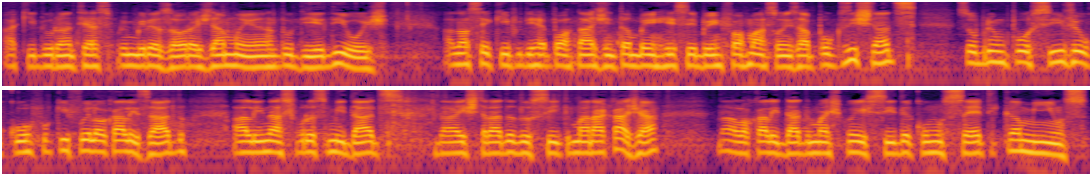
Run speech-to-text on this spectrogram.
aqui durante as primeiras horas da manhã do dia de hoje. A nossa equipe de reportagem também recebeu informações há poucos instantes sobre um possível corpo que foi localizado ali nas proximidades da estrada do sítio Maracajá, na localidade mais conhecida como Sete Caminhos.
